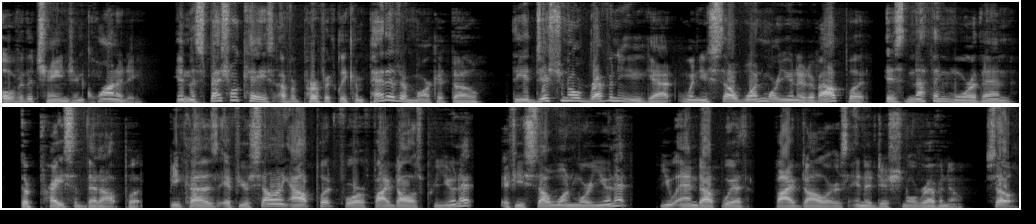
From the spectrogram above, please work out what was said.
over the change in quantity. In the special case of a perfectly competitive market, though, the additional revenue you get when you sell one more unit of output is nothing more than the price of that output. Because if you're selling output for $5 per unit, if you sell one more unit, you end up with $5 in additional revenue. So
